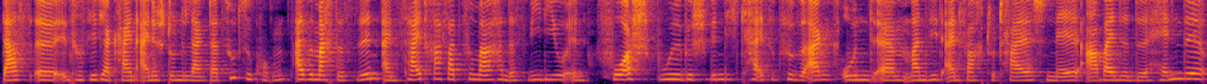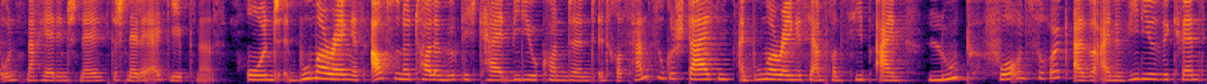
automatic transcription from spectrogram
Das äh, interessiert ja keinen, eine Stunde lang dazu zu gucken. Also macht es Sinn, einen Zeitraffer zu machen, das Video in Vorspulgeschwindigkeit sozusagen und ähm, man sieht einfach total schnell arbeitende Hände und nachher den schnellen, das schnelle Ergebnis. Und Boomerang ist auch so eine tolle Möglichkeit, Videocontent interessant zu gestalten. Ein Boomerang ist ja im Prinzip ein Loop vor und zurück, also eine Videosequenz,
